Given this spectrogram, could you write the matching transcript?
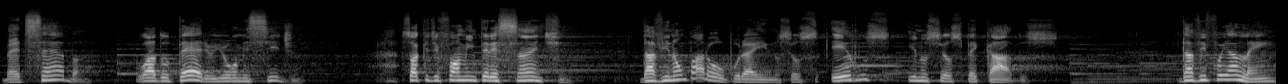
Betseba, o adultério e o homicídio. Só que de forma interessante, Davi não parou por aí nos seus erros e nos seus pecados. Davi foi além.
